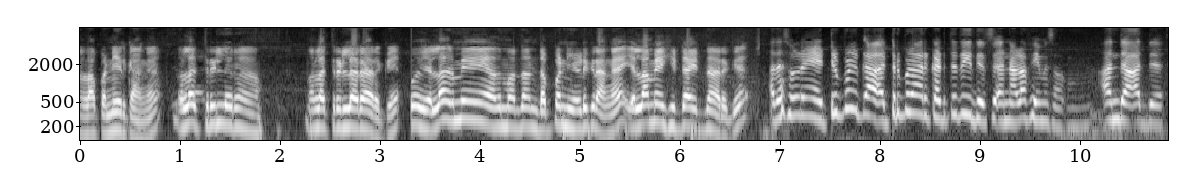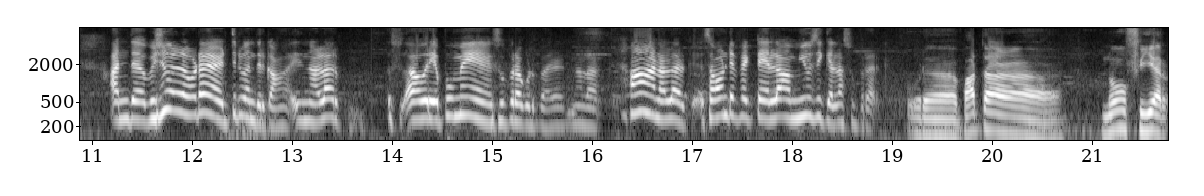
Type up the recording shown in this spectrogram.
நல்லா பண்ணியிருக்காங்க நல்லா த்ரில்லராக நல்லா த்ரில்லராக இருக்குது இப்போ எல்லாருமே அது மாதிரி தான் டப் பண்ணி எடுக்கிறாங்க. எல்லாமே ஹிட் ஆகிட்டு தான் இருக்குது அதை சொல்கிறேன் ட்ரிபிள் ட்ரிபிள் ஆருக்கு அடுத்தது இது நல்லா ஃபேமஸ் ஆகும். அந்த அது அந்த விஷுவலோட எடுத்துகிட்டு வந்திருக்காங்க. இது நல்லா இருக்கும். ஸ்- அவர் எப்பவுமே சூப்பராக கொடுப்பாரு. நல்லா இருக்கு. ஆ நல்லா இருக்கு. சவுண்ட் எஃபெக்ட் எல்லாம் மியூசிக் எல்லாம் சூப்பராக இருக்கு. ஒரு பார்த்தா நோ ஃபியர்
